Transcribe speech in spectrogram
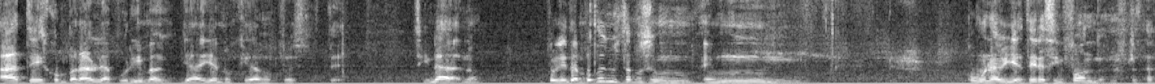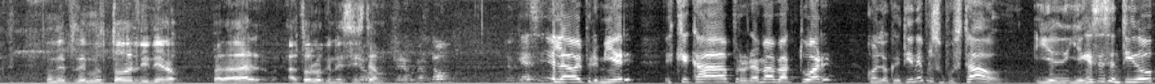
ATE es comparable a Purímac, ya, ya nos quedamos pues este, sin nada, ¿no? Porque tampoco no estamos en un como una billetera sin fondo, ¿verdad? donde tenemos todo el dinero para dar a todo lo que necesitamos. Pero, perdón, lo que ha señalado el Premier es que cada programa va a actuar con lo que tiene presupuestado. Y en, ese sentido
